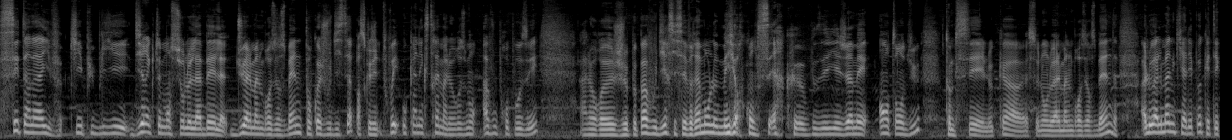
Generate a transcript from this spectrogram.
C'est un live qui est publié directement sur le label du Allman Brothers Band. Pourquoi je vous dis ça? Parce que j'ai trouvé aucun extrait malheureusement à vous proposer. Alors euh, je peux pas vous dire si c'est vraiment le meilleur concert que vous ayez jamais entendu, comme c'est le cas euh, selon le Allman Brothers Band. Ah, le Allman qui à l'époque était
